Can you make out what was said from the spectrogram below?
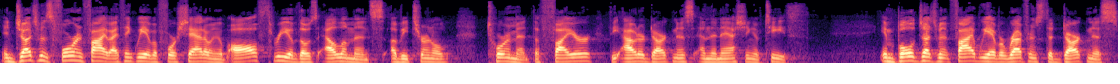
In Judgments 4 and 5, I think we have a foreshadowing of all three of those elements of eternal torment the fire, the outer darkness, and the gnashing of teeth. In Bowl Judgment 5, we have a reference to darkness.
